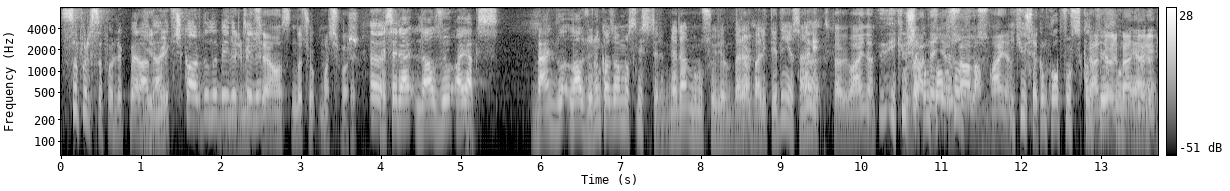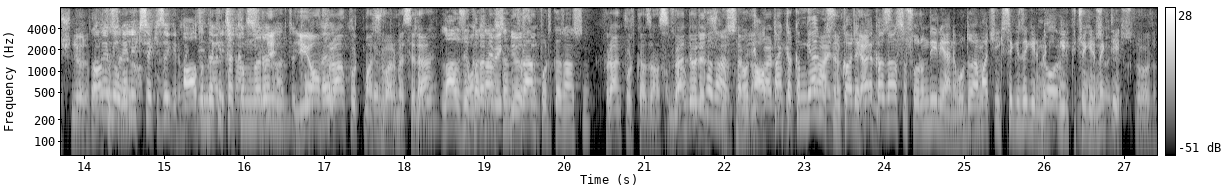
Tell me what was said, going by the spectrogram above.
0-0'lık beraberlik 23 çıkardığını 23 belirtelim. seansında çok maç var. Mesela Lazio Ajax ben La- Lazio'nun kazanmasını isterim. Neden bunu söylüyorum? Beraberlik dedin ya sen hani Tabii aynen. 2-3 Bu takım zaten yeri kopsun. sağlam. Aynen. 2-3 takım kopsun sıkıntı Ben de yok öyle- bunda ben de yani. öyle düşünüyorum. Önemli olan Galatasaray'ın ilk 8'e girmek. altındaki Liderlik şansı takımların- artık. Lyon. Frankfurt maçı var mesela. Lazio Onda ne kazansın, bekliyorsun? Frankfurt kazansın. Frankfurt kazansın. ben de öyle Frankfurt kazansın. düşünüyorum. Tabii Orada alttan yukarıdaki- takım gelmesin. Aynen, Yukarıdakiler gelmesin. kazansın sorun değil yani. Burada amaç ilk 8'e girmek, Doğru, ilk 3'e doğru girmek değil. Doğru.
